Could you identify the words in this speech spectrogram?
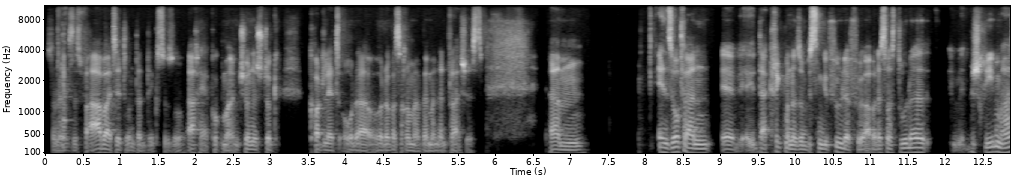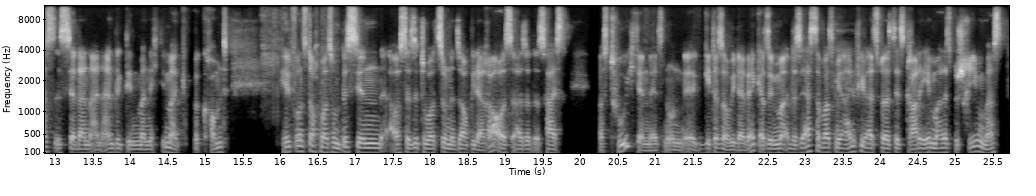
sondern ja. es ist verarbeitet und dann denkst du so, ach ja, guck mal, ein schönes Stück Kotelett oder, oder was auch immer, wenn man dann Fleisch isst. Ähm, insofern, äh, da kriegt man dann so ein bisschen Gefühl dafür. Aber das, was du da beschrieben hast, ist ja dann ein Einblick, den man nicht immer bekommt. Hilf uns doch mal so ein bisschen aus der Situation jetzt auch wieder raus. Also das heißt, was tue ich denn jetzt nun? Äh, geht das auch wieder weg? Also das Erste, was mir einfiel, als du das jetzt gerade eben alles beschrieben hast,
